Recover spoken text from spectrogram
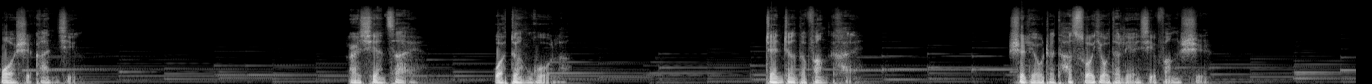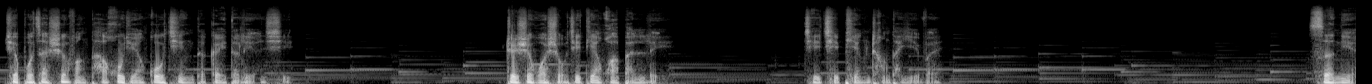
抹拭干净。而现在，我顿悟了，真正的放开，是留着他所有的联系方式，却不再奢望他忽远忽近的给的联系，只是我手机电话本里。极其平常的意味。思念，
